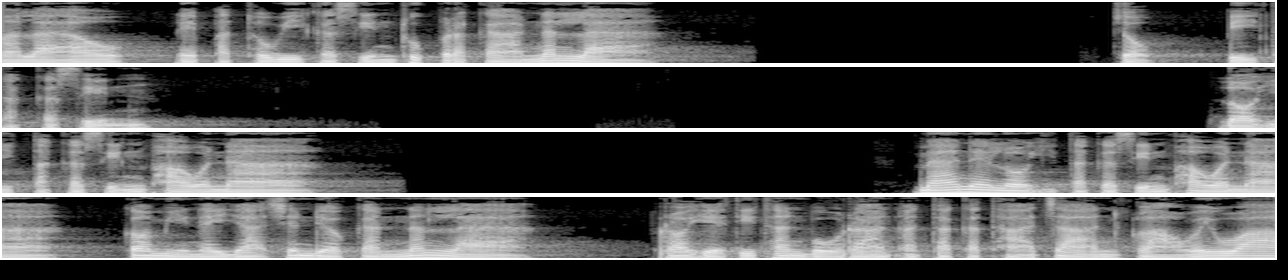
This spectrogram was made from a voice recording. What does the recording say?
มาแล้ว ในปัทวีกสินทุกประการนั่นแหละจบปีตกสิน โลหิตตกสินภาวนา แม้ในโลหิตกสินภาวนา ก็มีนัยยะเช่นเดียวกันนั่นแหละเพราะเหตุที่ท่านโบราณอัตถกถาจารย์กล่าวไว้ว่า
